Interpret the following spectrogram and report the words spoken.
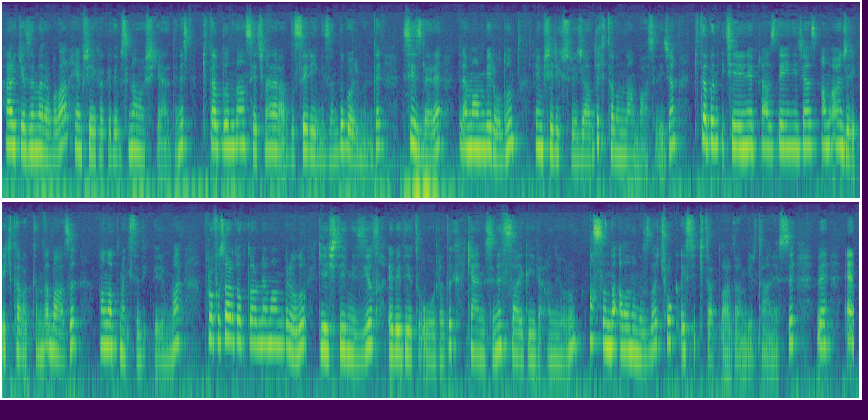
Herkese merhabalar. Hemşirelik Akademisi'ne hoş geldiniz. Kitaplığımdan Seçmeler adlı serimizin bu bölümünde sizlere Leman Birol'un Hemşirelik Süreci adlı kitabından bahsedeceğim. Kitabın içeriğine biraz değineceğiz ama öncelikle kitap hakkında bazı anlatmak istediklerim var. Profesör Doktor Leman Birol'u geçtiğimiz yıl ebediyete uğurladık. Kendisini saygıyla anıyorum. Aslında alanımızda çok eski kitaplardan bir tanesi ve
